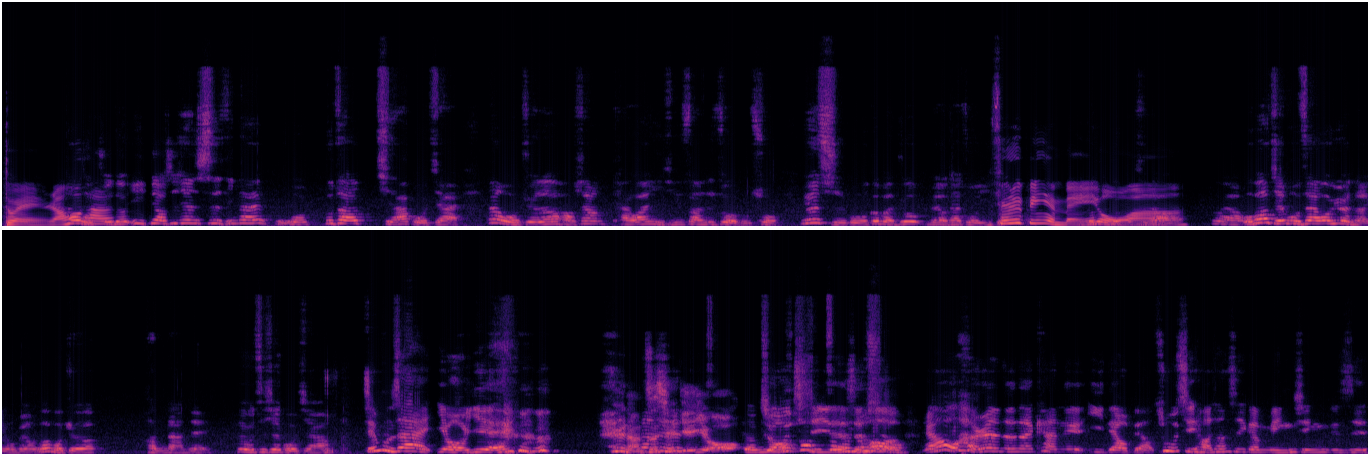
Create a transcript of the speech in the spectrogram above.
对，然后我觉得疫调这件事应该我不知道其他国家、欸，但我觉得好像台湾已经算是做的不错，因为史国根本就没有在做疫调，菲律宾也没有啊。对啊，我不知道柬埔寨或越南有没有，因为我觉得很难诶、欸，对于这些国家，柬埔寨有耶。越南之前也有初期的时候，然后我很认真在看那个意调表。初期好像是一个明星，就是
